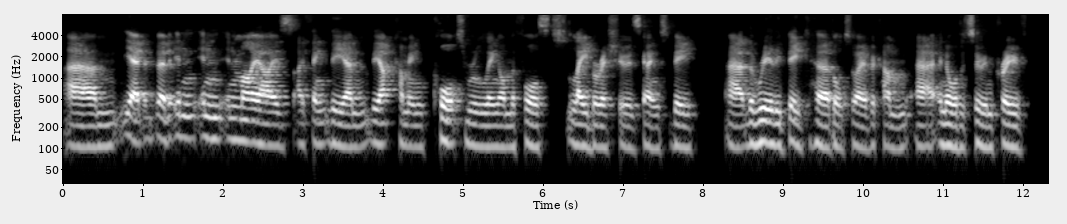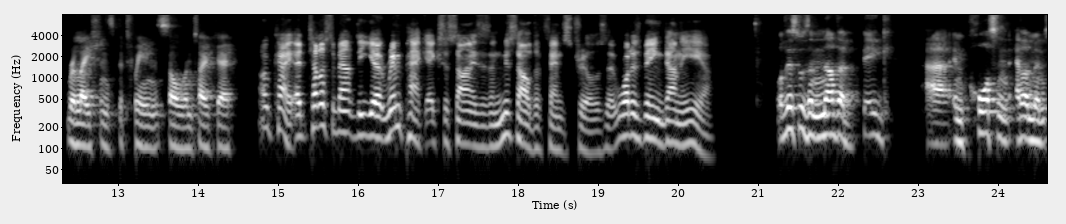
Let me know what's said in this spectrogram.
Um, yeah, but in in in my eyes, I think the um, the upcoming court's ruling on the forced labor issue is going to be uh, the really big hurdle to overcome uh, in order to improve relations between Seoul and Tokyo. Okay, uh, tell us about the uh, RIMPAC exercises and missile defense drills. Uh, what is being done here? Well, this was another big, uh, important element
